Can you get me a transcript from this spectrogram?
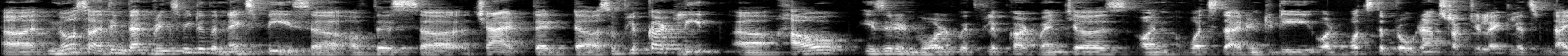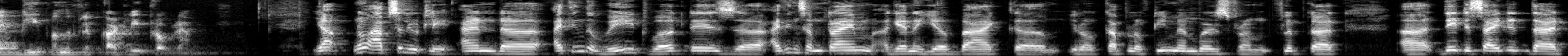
Uh, no, so I think that brings me to the next piece uh, of this uh, chat. That uh, so Flipkart Leap, uh, how is it involved with Flipkart Ventures? On what's the identity or what's the program structure like? Let's dive deep on the Flipkart Leap program. Yeah, no, absolutely. And uh, I think the way it worked is, I think sometime again a year back, um, you know, a couple of team members from Flipkart, they decided that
